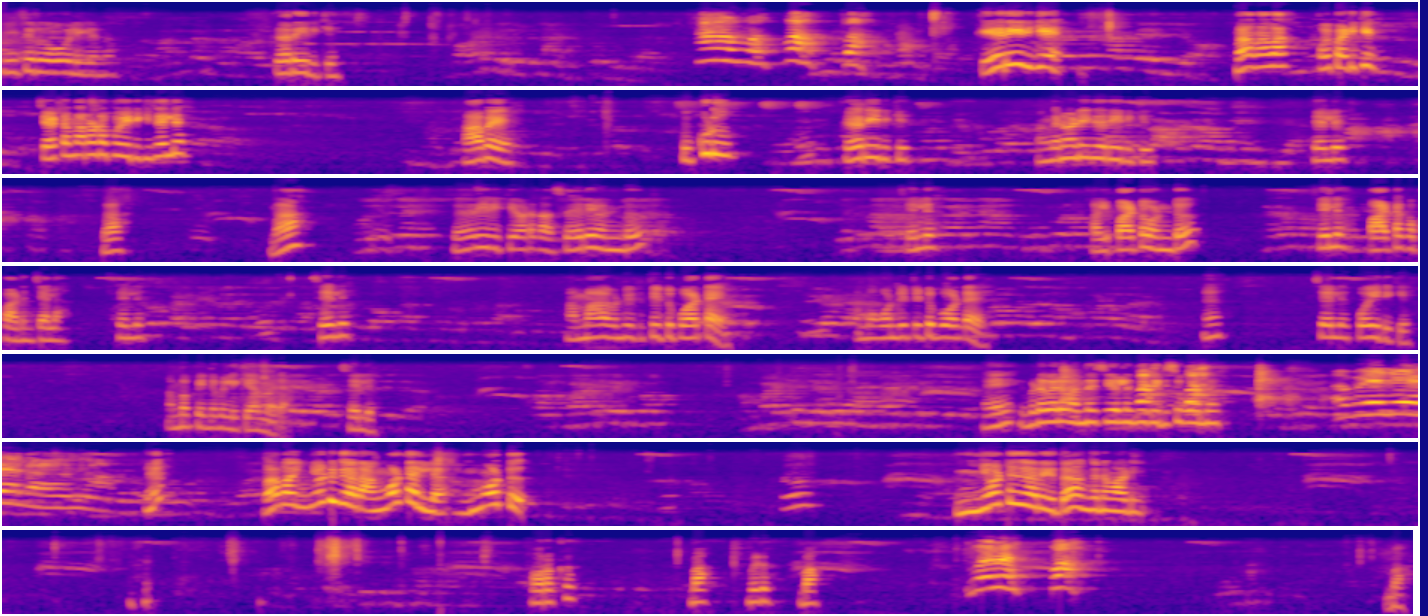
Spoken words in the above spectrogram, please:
Teacher തോ വിളിക്കുന്നു. കയറിയിരിക്കെ കയറിയിരിക്കെ വാ വാ വാ പോയി പഠിക്ക്. ചേട്ടന്മാരോടെ പോയിരിക്കും ചെല്ല്. ആവേ കുക്കുടു. കയറിയിരിക്കെ അംഗനവാടി കയറിയിരിക്കെ ചെല്ല്. വാ വാ. കയറിയിരിക്കുക അവിടെ കസേരയുണ്ട്. ചെല്ല്. കളിപ്പാട്ടമുണ്ട്. ചെല്ല് പാട്ടൊക്കെ പാടും ചെല ചെല്ല്. ചെല്ല് അമ്മ അവിടെ എടുത്തിട്ട് പോട്ടെ? അമ്മ കൊണ്ടിട്ടിട്ട് പോട്ടെ? ഏ? ചെല്ല് പോയിരിക്കെ. അമ്മ പിന്നെ വിളിക്കാൻ വരാം. ചെൽ. ഏ? ഇവിടെ വരെ വന്ന എന്ത് തിരിച്ചു പോന്നെ? വാ ഇങ്ങോട്ട് കയറാം അങ്ങോട്ടല്ല ഇങ്ങോട്ട്. ഇങ്ങോട്ട് കയറി ഇതാ അംഗനവാടി. തുറക്ക് വാ വിട് വാ വാ.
